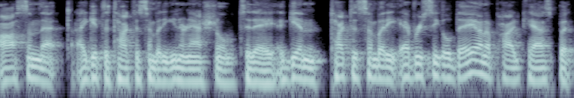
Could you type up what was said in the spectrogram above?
awesome that I get to talk to somebody international today. Again, talk to somebody every single day on a podcast, but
